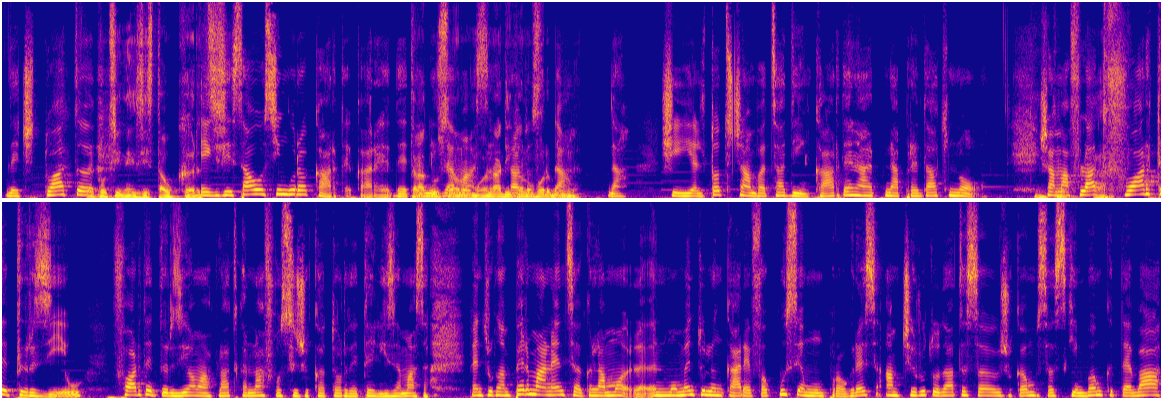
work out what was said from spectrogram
Deci toată... Mai puțin, existau cărți. Exista o singură carte care de Tradusă tenis de în masă, român, adică nu vorbim. Da, da. Și el tot ce a învățat din carte ne-a, ne-a predat nouă. Și am aflat carte. foarte târziu, foarte târziu am aflat că n-a fost jucător de tenis de masă. Pentru că în permanență, când la, mo- în momentul în care făcusem un progres, am cerut odată să jucăm, să schimbăm câteva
